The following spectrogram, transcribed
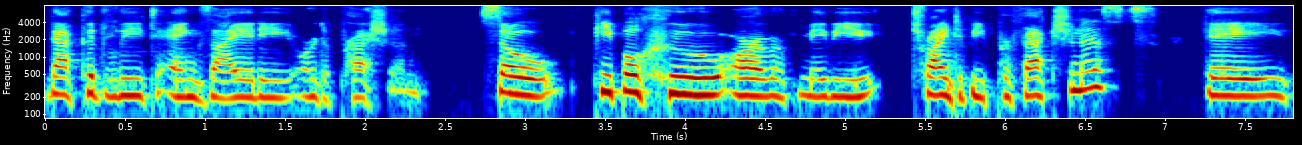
that could lead to anxiety or depression. So people who are maybe trying to be perfectionists, they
